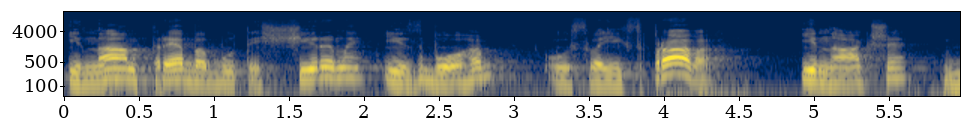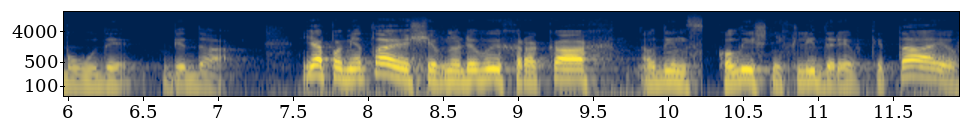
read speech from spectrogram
і нам треба бути щирими і з Богом у своїх справах, інакше буде біда. Я пам'ятаю, що в нульових роках один з колишніх лідерів Китаю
